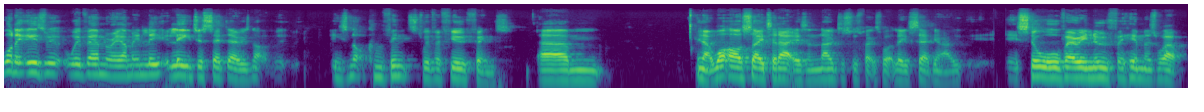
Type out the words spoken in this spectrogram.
what it is with, with Emery, I mean, Lee, Lee, just said there he's not he's not convinced with a few things. Um, you know, what I'll say to that is, and no disrespect to what Lee said, you know, it's still all very new for him as well.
